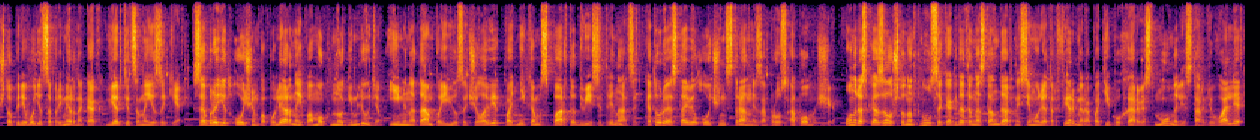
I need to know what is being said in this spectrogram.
что переводится примерно как «вертится на языке». Subreddit очень популярный и помог многим людям, и именно там появился человек под ником Sparta213, который оставил очень странный запрос о помощи. Он рассказал, что наткнулся когда-то на стандартный симулятор фермера по типу Harvest Moon или Stardew Valley,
